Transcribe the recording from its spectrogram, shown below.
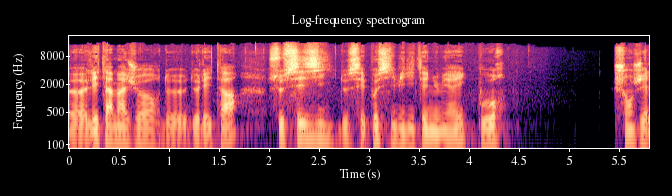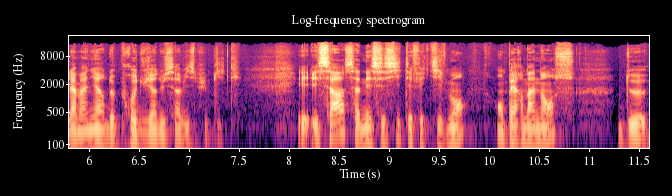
euh, l'état-major de, l'État se saisit de ces possibilités numériques pour changer la manière de produire du service public. Et, ça, ça nécessite effectivement en permanence de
